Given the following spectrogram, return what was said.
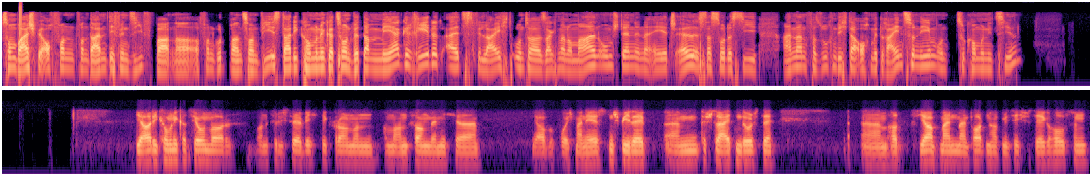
Zum Beispiel auch von, von deinem Defensivpartner, von Gudbrandsson. Wie ist da die Kommunikation? Wird da mehr geredet als vielleicht unter, sag ich mal, normalen Umständen in der AHL? Ist das so, dass die anderen versuchen, dich da auch mit reinzunehmen und zu kommunizieren? Ja, die Kommunikation war, war natürlich sehr wichtig, vor allem an, am Anfang, wenn ich, äh, ja, wo ich meine ersten Spiele ähm, bestreiten durfte. Ähm, hat, ja, mein, mein Partner hat mir sicher sehr geholfen,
